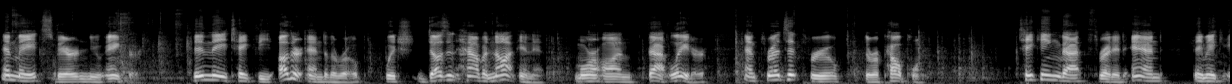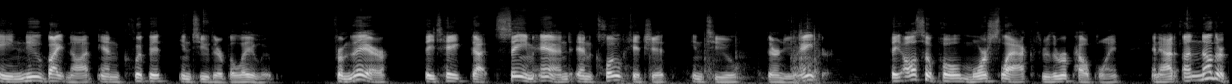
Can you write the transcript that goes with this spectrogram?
and makes their new anchor. Then they take the other end of the rope, which doesn't have a knot in it, more on that later, and threads it through the rappel point. Taking that threaded end, they make a new bite knot and clip it into their belay loop. From there, they take that same end and clove hitch it into their new anchor. They also pull more slack through the rappel point and add another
